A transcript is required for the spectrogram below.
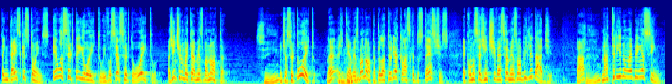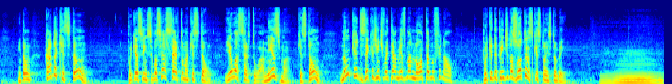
tem 10 questões, eu acertei 8 e você acertou 8, a gente não vai ter a mesma nota? Sim. A gente acertou oito, né? A gente uhum. tem a uhum. mesma nota. Pela teoria clássica dos testes, é como se a gente tivesse a mesma habilidade, tá? Sim. Na tri não é bem assim. Então, cada questão... Porque assim, se você acerta uma questão e eu acerto a mesma questão, não quer dizer que a gente vai ter a mesma nota no final. Porque depende das outras questões também. Hum.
